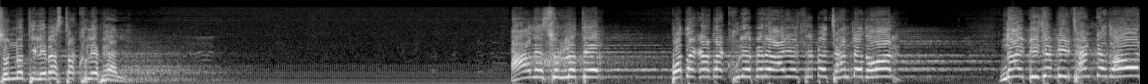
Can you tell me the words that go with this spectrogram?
সুন্নতি লেবাসটা খুলে ফেল। আলে সুন্নতের পতাকাটা খুলে ফেলে আইএসএফ এর ঝান্ডা ধর। না বিজেপির ঝান্ডা ধর।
